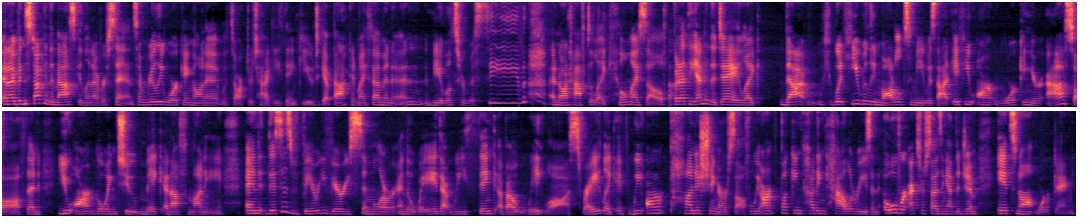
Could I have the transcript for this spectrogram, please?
and I've been stuck in the masculine ever since. I'm really working on it with Dr. Taggy, thank you, to get back in my feminine and be able to receive and not have to like kill myself. But at the end of the day, like that what he really modeled to me was that if you aren't working your ass off then you aren't going to make enough money. And this is very very similar in the way that we think about weight loss right? Like if we aren't punishing ourselves we aren't fucking cutting calories and over exercising at the gym it's not working.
